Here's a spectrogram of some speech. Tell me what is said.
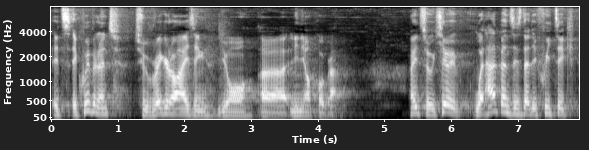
it's equivalent to regularizing your uh, linear program. Right, so here what happens is that if we take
